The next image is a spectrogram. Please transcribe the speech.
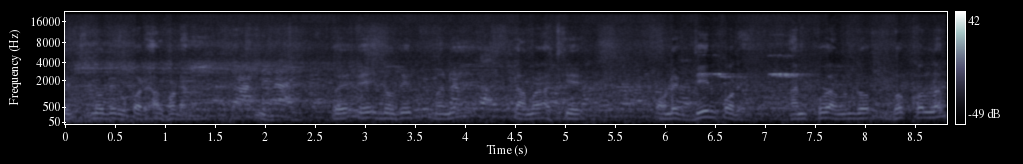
ওই নদীর উপরে আলফাডাঙ্গা এই নদীর মানে আমরা আজকে অনেক দিন পরে আমি খুব আনন্দ ভোগ করলাম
